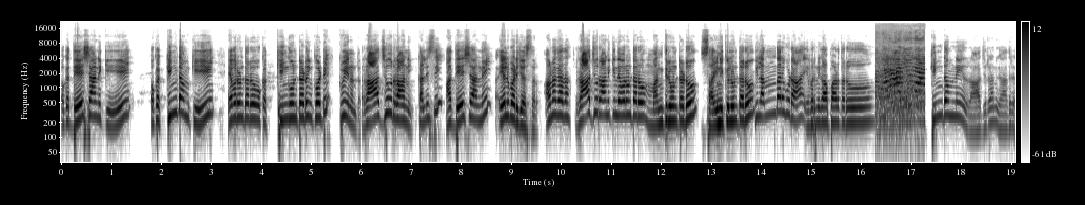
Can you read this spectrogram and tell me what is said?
ఒక దేశానికి ఒక కింగ్డమ్కి ఎవరుంటారు? ఒక కింగ్ ఉంటాడు ఇంకోటి క్వీన్ ఉంటారు. రాజు రాణి కలిసి ఆ దేశాన్ని ఏలుబడి చేస్తారు. అవునా కదా? రాజు రాణి కింద ఎవరు ఉంటారు మంత్రి ఉంటాడు సైనికులు ఉంటారు. వీళ్ళందరూ కూడా ఎవరిని కాపాడతారు? కింగ్డమ్ని రాజు రాణి కాదురా.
